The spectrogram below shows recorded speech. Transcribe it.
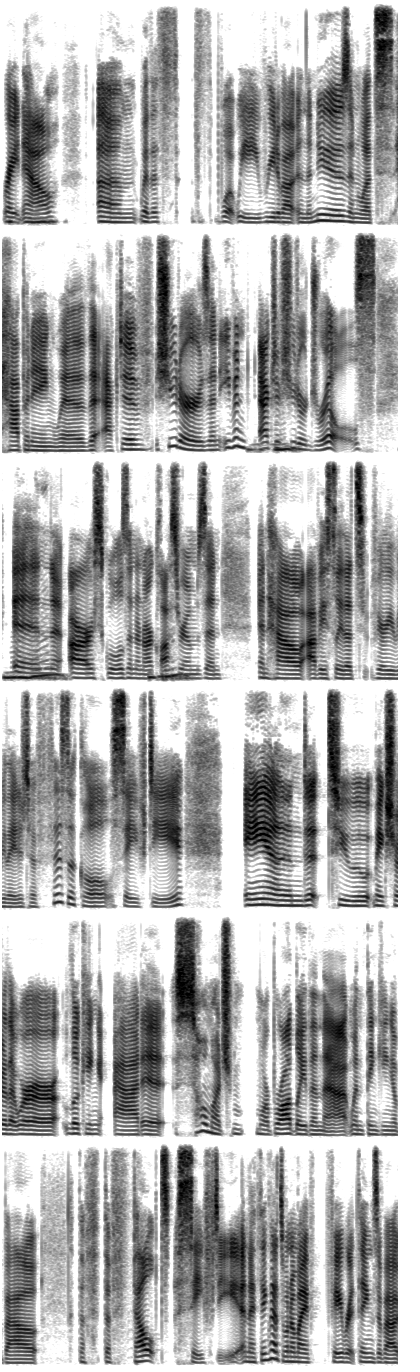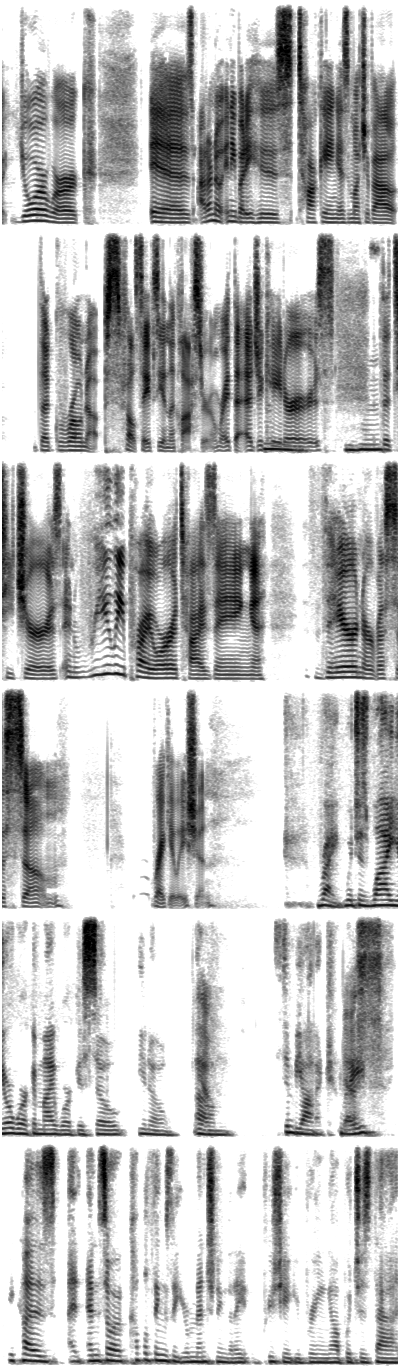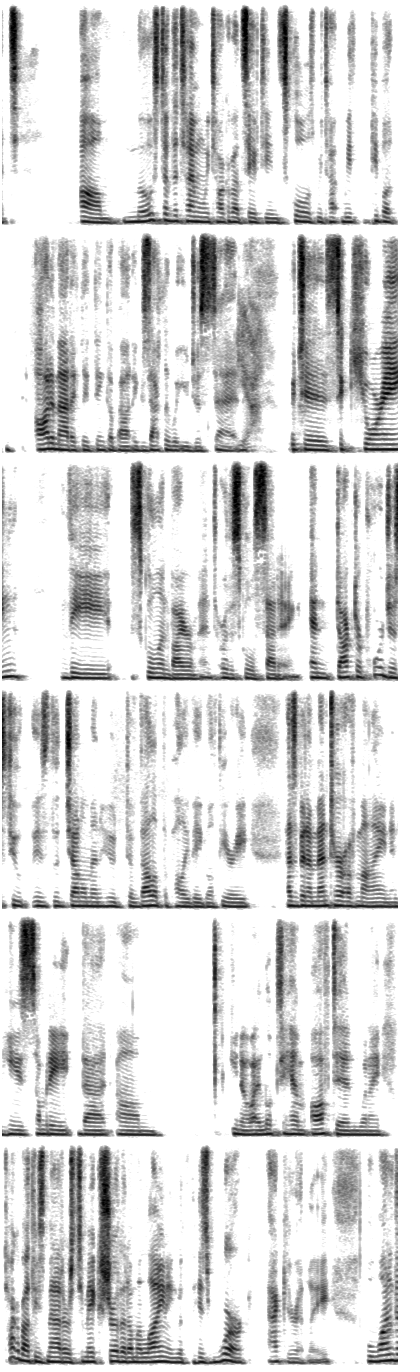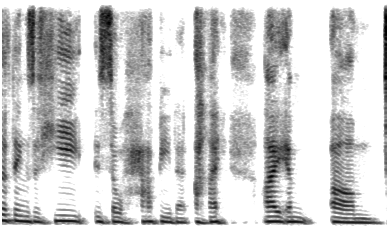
right mm-hmm. now um, with th- th- what we read about in the news and what's happening with the active shooters and even active Mhm. shooter drills Mhm. in our schools and in our Mhm. classrooms and and how obviously that's very related to physical safety and to make sure that we're looking at it so much more broadly than that when thinking about the the felt safety. And I think that's one of my favorite things about your work is I don't know anybody who's talking as much about the grown-ups felt safety in the classroom, right? The educators, mm-hmm. the teachers and really prioritizing their nervous system regulation. Right, which is why your work and my work is so, you know, yeah. um, symbiotic, right? Yes. Because, and, and so a couple things that you're mentioning that I appreciate you bringing up, which is that um, most of the time when we talk about safety in schools, we talk, we people automatically think about exactly what you just said, yeah, which is securing the school environment or the school setting. And Dr. Porges, who is the gentleman who developed the polyvagal theory, has been a mentor of mine, and he's somebody that um, you know I look to him often when I talk about these matters to make sure that I'm aligning with his work accurately. But one of the things that he is so happy that I I am um,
